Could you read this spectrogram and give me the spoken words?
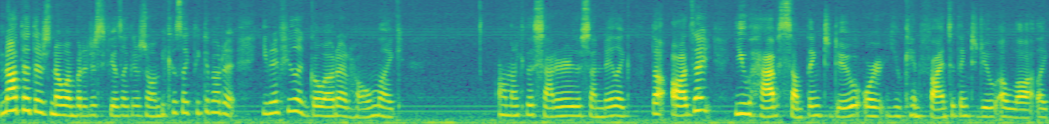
Not that there's no one, but it just feels like there's no one because like think about it. Even if you like go out at home like on like the Saturday or the Sunday, like the odds that you have something to do or you can find something to do a lot like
